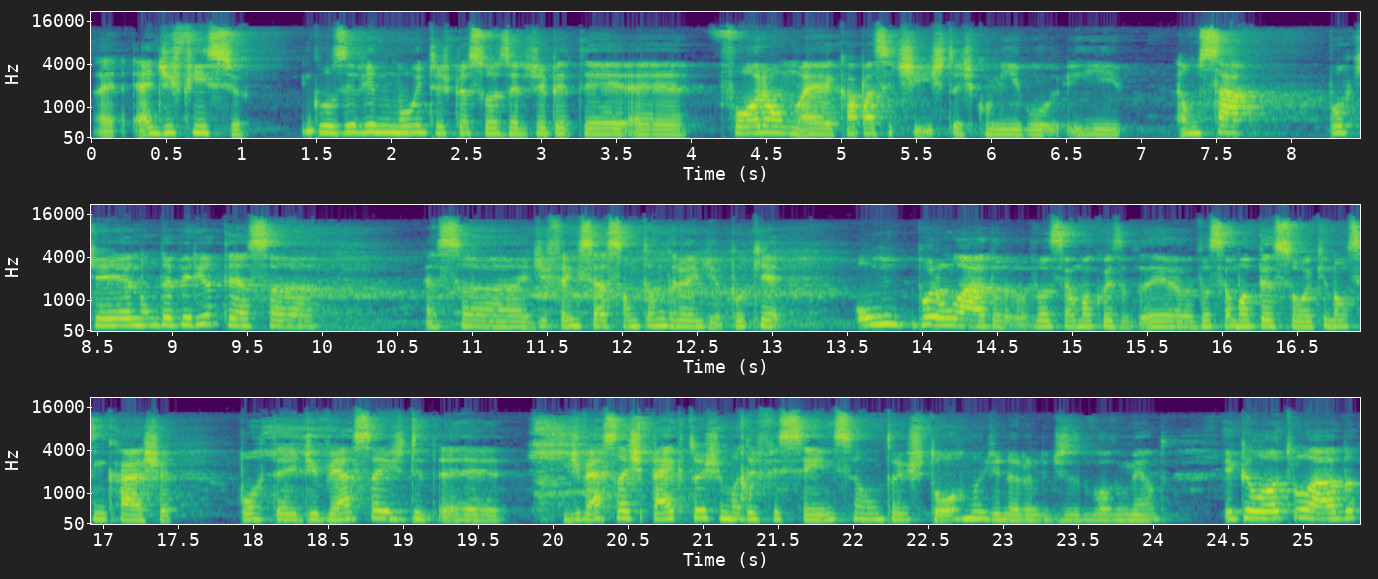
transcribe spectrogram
É, é difícil. Inclusive, muitas pessoas LGBT é, foram é, capacitistas comigo e é um saco, porque não deveria ter essa, essa diferenciação tão grande, porque um, por um lado, você é uma coisa, é, você é uma pessoa que não se encaixa por ter diversas, é, diversos aspectos de uma deficiência, um transtorno de neurodesenvolvimento, e pelo outro lado,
